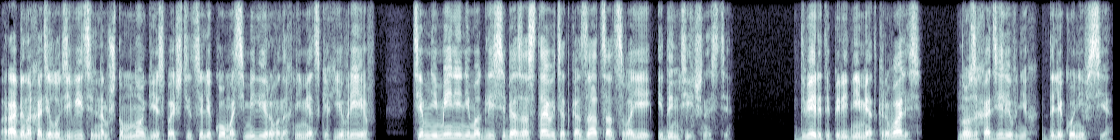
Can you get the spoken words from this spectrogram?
Раби находил удивительным, что многие из почти целиком ассимилированных немецких евреев тем не менее не могли себя заставить отказаться от своей идентичности. Двери-то перед ними открывались, но заходили в них далеко не все.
